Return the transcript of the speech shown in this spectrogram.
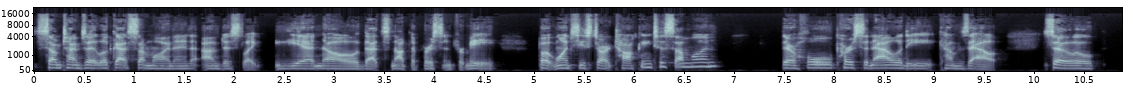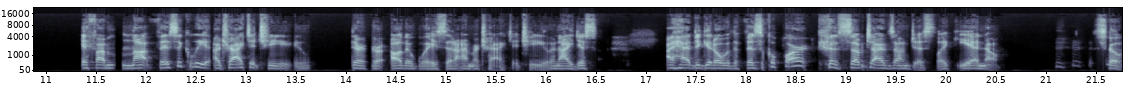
sometimes I look at someone and I'm just like, yeah, no, that's not the person for me. But once you start talking to someone, their whole personality comes out. So if I'm not physically attracted to you, there are other ways that I'm attracted to you. And I just, I had to get over the physical part because sometimes I'm just like, yeah, no. so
